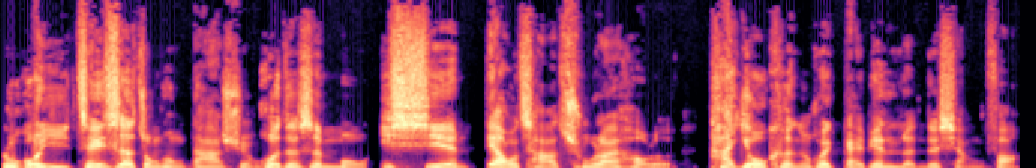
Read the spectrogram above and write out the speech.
如果以这一次的总统大选，或者是某一些调查出来好了。它有可能会改变人的想法，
